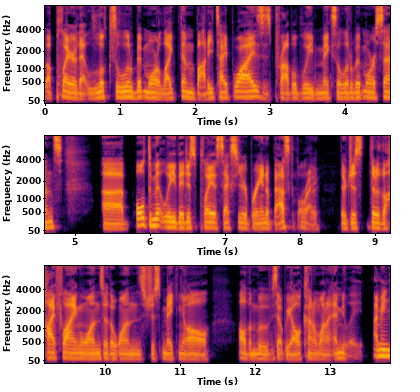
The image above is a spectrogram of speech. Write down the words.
a player that looks a little bit more like them body type wise is probably makes a little bit more sense. Uh, ultimately, they just play a sexier brand of basketball. Right. They're, they're just they're the high flying ones, are the ones just making all all the moves that we all kind of want to emulate. I mean,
